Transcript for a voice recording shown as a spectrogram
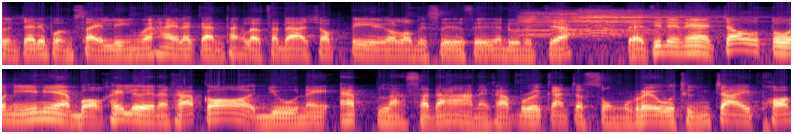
สนใจเดี๋ยวผมใส่ลิงก์ไว้ให้แล้วกันทั้ง Lazada Shopee ก็ลองไปซื้อซื้อกันดูนะจ๊ะแต่ที่แน่ๆเจ้าตัวนี้เนี่ยบอกให้เลยนะครับ ก็อยู่ในแอป Lazada นะครับบริการจะส่งเร็วถึงใจพร้อม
